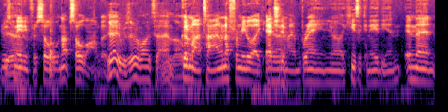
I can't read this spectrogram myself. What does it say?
He was Yeah. Canadian for so not so long, but Yeah, he was there a long time though. good amount of time enough for me to like etch it in my brain. You know, like he's a Canadian, and then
